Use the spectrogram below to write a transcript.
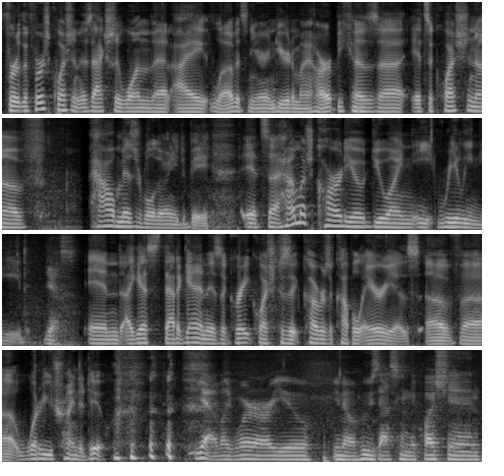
for the first question is actually one that I love. It's near and dear to my heart because uh, it's a question of how miserable do I need to be? It's uh, how much cardio do I need really need? Yes. And I guess that again is a great question because it covers a couple areas of uh, what are you trying to do? Yeah, like where are you? You know, who's asking the question?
